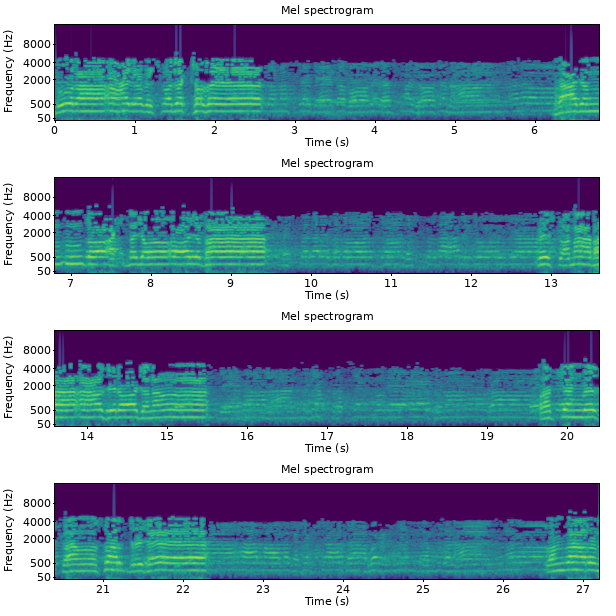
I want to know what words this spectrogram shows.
सूराय विश्वचक्षसे भ्राजन्तो अग्नयो यथा विश्वमाभाशिरोजन प्रत्यङ् विश्वम् स्वर्दृशे त्वम् वारुण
